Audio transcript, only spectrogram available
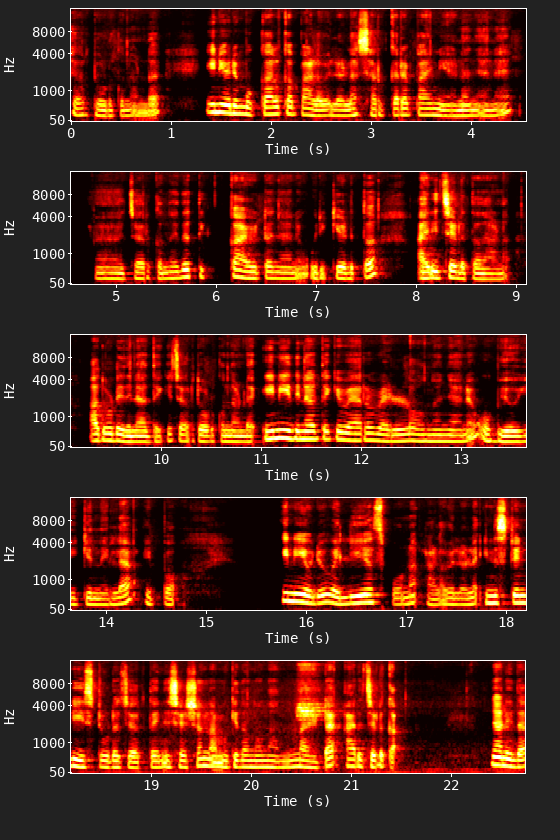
ചേർത്ത് കൊടുക്കുന്നുണ്ട്. ഇനി ഒരു മുക്കാൽ കപ്പ് അളവിലുള്ള ശർക്കര പാനിയാണ് ഞാൻ ചേർക്കുന്നത്. ഇത് തിക്കായിട്ട് ഞാൻ ഉരുക്കിയെടുത്ത് അരിച്ചെടുത്തതാണ്. അതുകൂടെ ഇതിനകത്തേക്ക് ചേർത്ത് കൊടുക്കുന്നുണ്ട്. ഇനി ഇതിനകത്തേക്ക് വേറെ വെള്ളമൊന്നും ഞാൻ ഉപയോഗിക്കുന്നില്ല ഇപ്പോൾ. ഇനി ഒരു വലിയ സ്പൂണ് അളവിലുള്ള ഇൻസ്റ്റന്റ് ഈസ്റ്റ് കൂടെ ചേർത്തതിന് ശേഷം നമുക്കിതൊന്ന് നന്നായിട്ട് അരച്ചെടുക്കാം. ഞാനിത്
